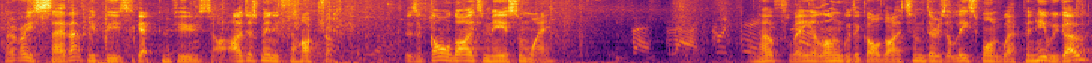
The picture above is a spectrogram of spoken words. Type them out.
Whenever I used to say that, people used to get confused. I, I just mean it's the hot drop. There's a gold item here somewhere. And hopefully, along with the gold item, there is at least one weapon. Here we go.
